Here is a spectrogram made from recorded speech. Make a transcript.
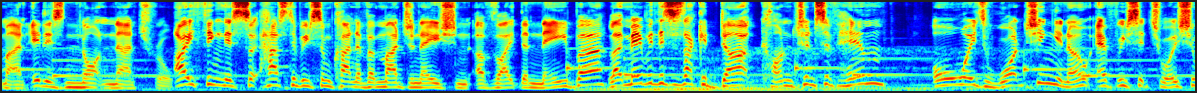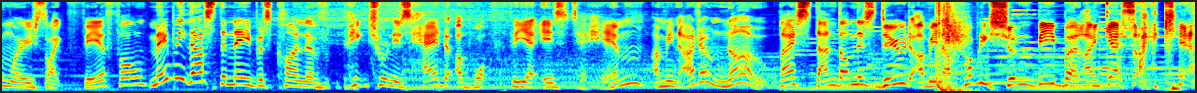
man, it is not natural. I think this has to be some kind of imagination of, like, the neighbor. Like, maybe this is, like, a dark conscience of him always watching, you know, every situation where he's like fearful. Maybe that's the neighbor's kind of picture in his head of what fear is to him. I mean, I don't know. Can I stand on this dude? I mean, I probably shouldn't be, but I guess I can.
